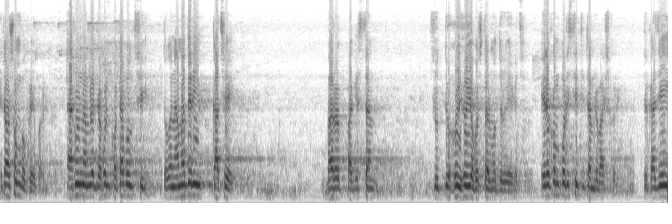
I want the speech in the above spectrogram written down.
এটা অসম্ভব হয়ে পড়ে। এখন আমরা যখন কথা বলছি, তখন আমাদেরই কাছে ভারত পাকিস্তান যুদ্ধ হই হই অবস্থার মধ্যে রয়ে গেছে। এরকম পরিস্থিতিতে আমরা বাস করি। তো কাজেই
